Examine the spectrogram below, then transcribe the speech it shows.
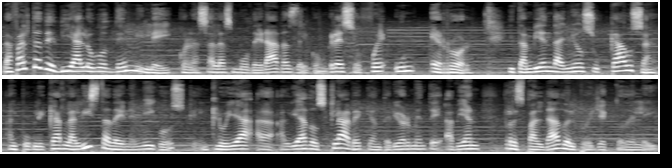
la falta de diálogo de Milei con las alas moderadas del Congreso fue un error y también dañó su causa al publicar la lista de enemigos, que incluía a aliados clave que anteriormente habían respaldado el proyecto de ley.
